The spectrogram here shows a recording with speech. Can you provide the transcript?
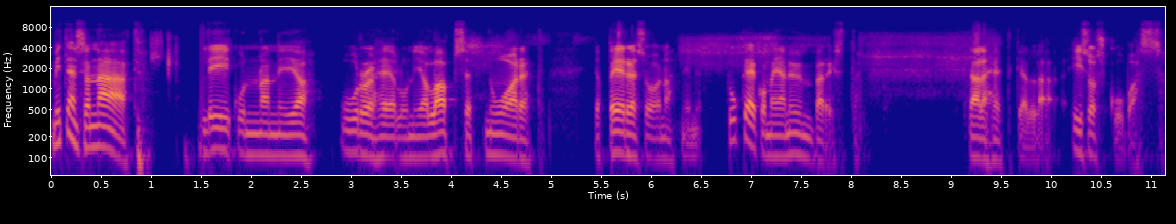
miten sä näet liikunnan ja urheilun ja lapset, nuoret ja persoonat, niin tukeeko meidän ympäristö tällä hetkellä isossa kuvassa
